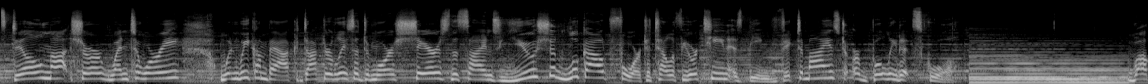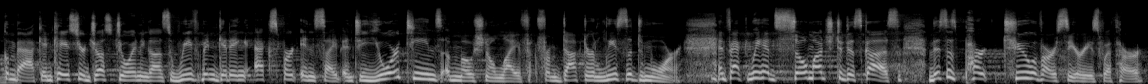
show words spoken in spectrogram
Still not sure when to worry? When we come back, Dr. Lisa Damour shares the signs you should look out for to tell if your teen is being victimized or bullied at school. Welcome back. In case you're just joining us, we've been getting expert insight into your teen's emotional life from Dr. Lisa Damour. In fact, we had so much to discuss. This is part two of our series with her.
